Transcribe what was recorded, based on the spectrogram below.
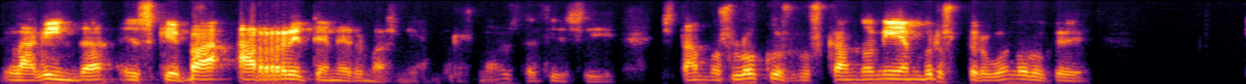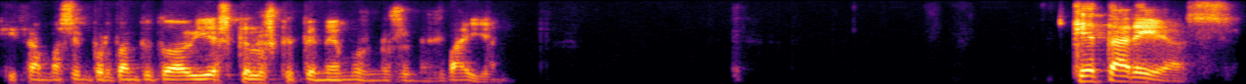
la guinda es que va a retener más miembros. Es decir, si estamos locos buscando miembros, pero bueno, lo que quizá más importante todavía es que los que tenemos no se nos vayan. ¿Qué tareas?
